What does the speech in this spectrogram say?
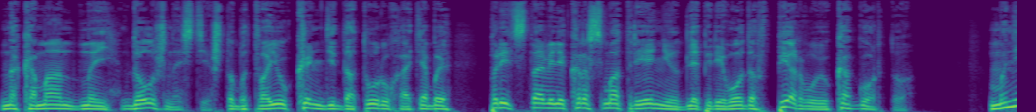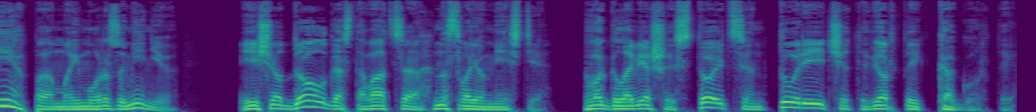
на командной должности, чтобы твою кандидатуру хотя бы представили к рассмотрению для перевода в первую когорту. Мне, по моему разумению, еще долго оставаться на своем месте, во главе шестой центурии четвертой когорты.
